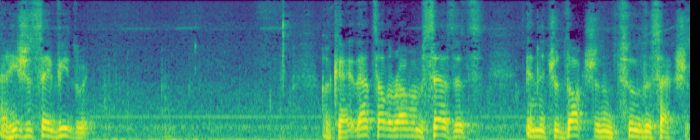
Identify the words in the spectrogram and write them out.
and he should say vidui. Okay, that's how the Rambam says it in the introduction to the section.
